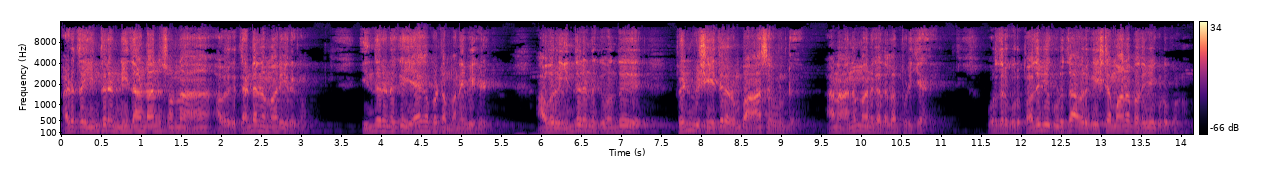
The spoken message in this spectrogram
அடுத்த இந்திரன் நீதாண்டான்னு சொன்னால் அவருக்கு தண்டனை மாதிரி இருக்கும். இந்திரனுக்கு ஏகப்பட்ட மனைவிகள். அவர் இந்திரனுக்கு வந்து பெண் விஷயத்தில் ரொம்ப ஆசை உண்டு. ஆனால் அனுமானுக்கு அதெல்லாம் பிடிக்காது. ஒருத்தருக்கு ஒரு பதவி கொடுத்தா அவருக்கு இஷ்டமான பதவியை கொடுக்கணும்.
